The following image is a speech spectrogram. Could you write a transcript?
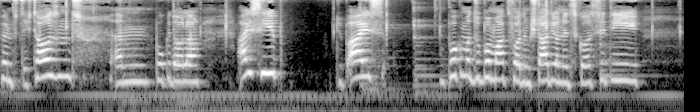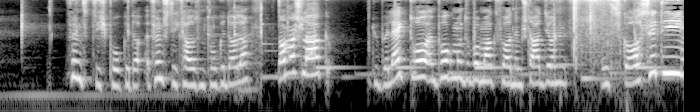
50.000 ähm, Poké-Dollar. Eishieb, Typ Eis. Pokémon Supermarkt vor dem Stadion in Score City 50 50.000 50 Poké-Dollar. Donnerschlag, Typ Elektro im Pokémon Supermarkt vor dem Stadion in Score City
